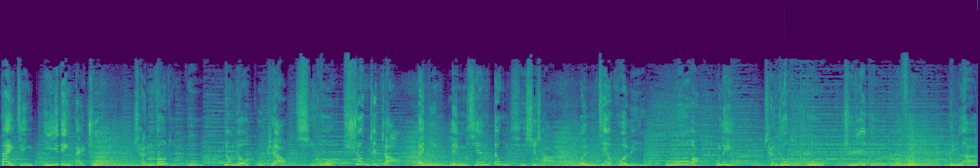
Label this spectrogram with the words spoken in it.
带进一定带出。陈通总部拥有股票、期货双证照，带您领先洞悉市场，稳健获利，无往不利。陈通总部值得托付。零二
